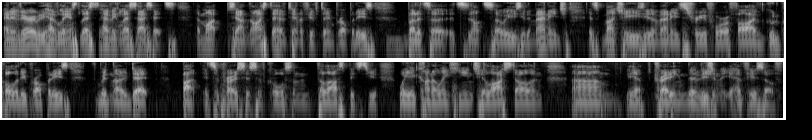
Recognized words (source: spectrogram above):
and invariably have less, less having less assets. It might sound nice to have ten or fifteen properties, but it's a it's not so easy to manage. It's much easier to manage three or four or five good quality properties with no debt but it's a process, of course, and the last bits you, where you're kind of linking into your lifestyle and um, yeah, creating the vision that you have for yourself.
